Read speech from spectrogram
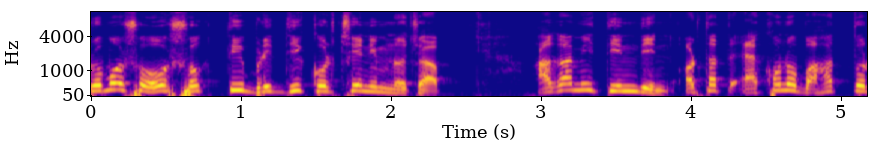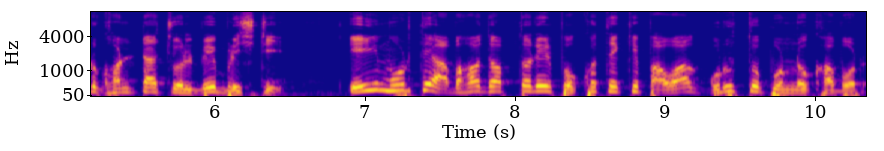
ক্রমশ শক্তি বৃদ্ধি করছে নিম্নচাপ। আগামী তিন দিন, অর্থাৎ এখনও বাহাত্তর ঘণ্টা চলবে বৃষ্টি। এই মুহূর্তে আবহাওয়া দপ্তরের পক্ষ থেকে পাওয়া গুরুত্বপূর্ণ খবর।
